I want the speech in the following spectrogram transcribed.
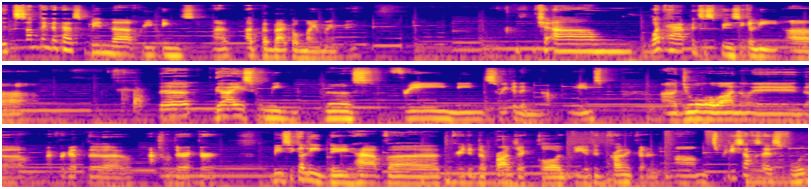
it's something that has been uh, creeping at, at the back of my mind. Eh? Um, what happens is basically uh, the guys who made the three main Suikoden games, uh, Junko Kawano and uh, I forget the actual director. Basically, they have uh, created a project called Eiyuden Chronicle. Um, it's pretty successful.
